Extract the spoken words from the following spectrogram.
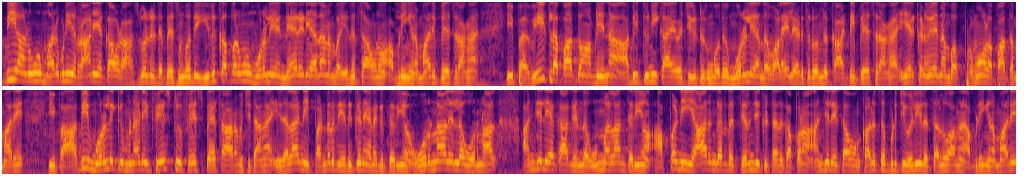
அபி அணுவும் மறுபடியும் ராணி அக்காவோட ஹஸ்பண்ட்கிட்ட பேசும்போது இதுக்கப்புறமும் முரளியை நேரடியாக தான் நம்ம எதிர்த்தாகணும் அப்படிங்கிற மாதிரி பேசுகிறாங்க இப்போ வீட்டில் பார்த்தோம் அப்படின்னா அபி துணி காய வச்சுக்கிட்டு இருக்கும்போது முரளி அந்த வலையில் எடுத்துகிட்டு வந்து காட்டி பேசுகிறாங்க ஏற்கனவே நம்ம ப்ரொமோவில் பார்த்த மாதிரி இப்போ அபி முரளிக்கு முன்னாடி ஃபேஸ் டு ஃபேஸ் பேச ஆரம்பிச்சிட்டாங்க. இதெல்லாம் நீ பண்ணுறது எதுக்குன்னு எனக்கு தெரியும். ஒரு நாள் இல்லை ஒரு நாள் அஞ்சலி அக்காவுக்கு இந்த உண்மைலாம் தெரியும். அப்போ நீ யாருங்கிறத தெரிஞ்சுக்கிட்டதுக்கப்புறம் அஞ்சலி அக்கா உன் கழுத்தை பிடிச்சி வெளியில் தள்ளுவாங்க அப்படிங்கிற மாதிரி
